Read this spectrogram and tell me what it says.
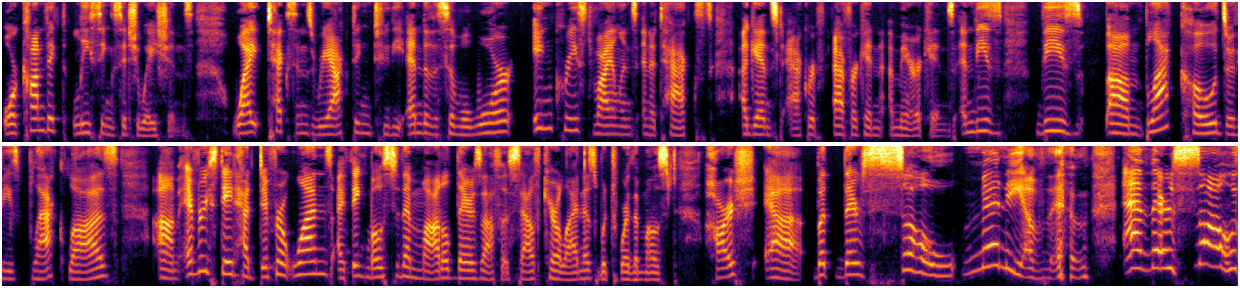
or convict leasing situations. White Texans reacting to the end of the Civil War increased violence and attacks against African Americans. And these these um, black codes or these black laws, um, every state had different ones. I think most of them modeled theirs off of South Carolina's, which were the most harsh. Uh, but there's so many of them, and they're so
